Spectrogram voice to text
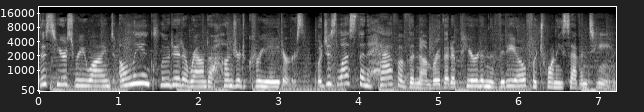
this year's Rewind only included around 100 creators, which is less than half of the number that appeared in the video for 2017.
